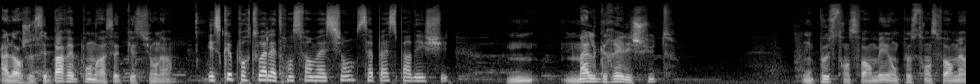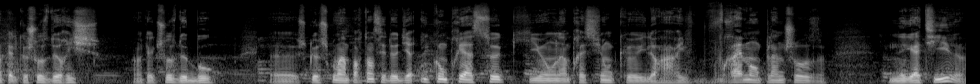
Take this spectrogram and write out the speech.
Alors, je ne sais pas répondre à cette question-là. Est-ce que pour toi, la transformation, ça passe par des chutes? M Malgré les chutes, on peut se transformer, on peut se transformer en quelque chose de riche, en quelque chose de beau. Euh, ce que je trouve important, c'est de dire, y compris à ceux qui ont l'impression qu'il leur arrive vraiment plein de choses négatives,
